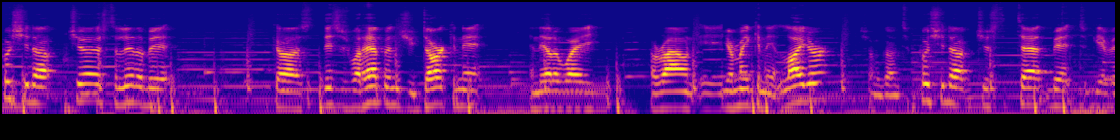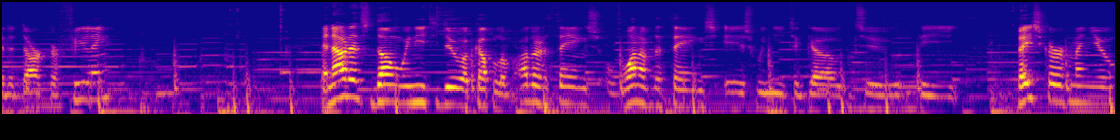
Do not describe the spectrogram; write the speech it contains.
push it up just a little bit because this is what happens. You darken it and the other way around, is you're making it lighter. So I'm going to push it up just a tad bit to give it a darker feeling. And now that's done, we need to do a couple of other things. One of the things is we need to go to the base curve menu.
